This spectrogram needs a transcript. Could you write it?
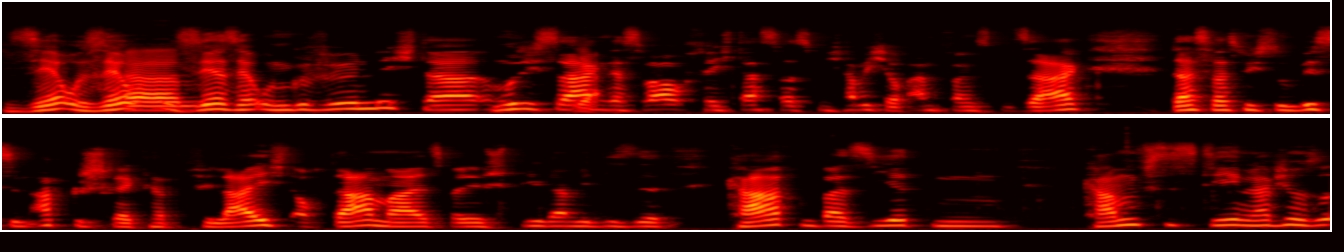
Sehr, sehr, ähm, sehr, sehr ungewöhnlich. Da muss ich sagen, ja. das war auch vielleicht das, was mich, habe ich auch anfangs gesagt, das, was mich so ein bisschen abgeschreckt hat. Vielleicht auch damals bei den Spielern mit diese kartenbasierten Kampfsystem. Da habe ich nur so,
